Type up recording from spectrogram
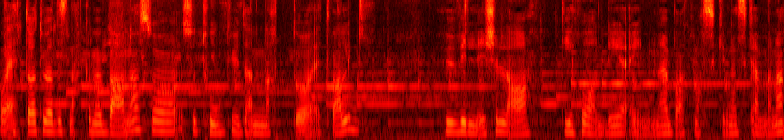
Og etter at hun hadde snakka med barna, så, så, tok hun den natta et valg. Hun ville ikke la de hånlige øynene bak maskene skremme henne.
